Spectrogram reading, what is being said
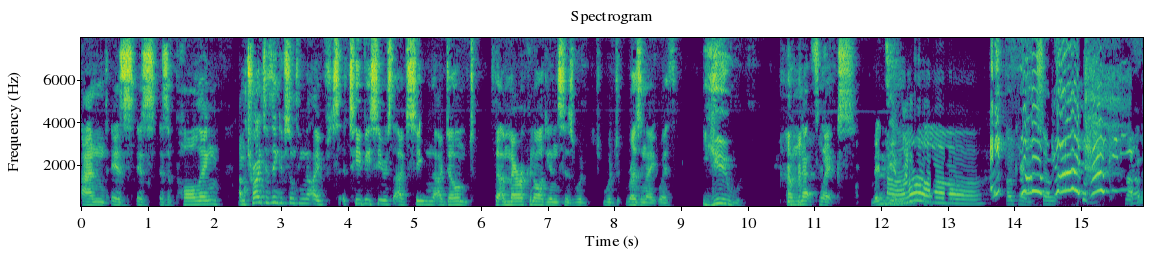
and is is is appalling. I'm trying to think of something that I've a TV series that I've seen that I don't that American audiences would would resonate with. You on Netflix. Lindsay and Rachel. Oh, Okay, so so- okay.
